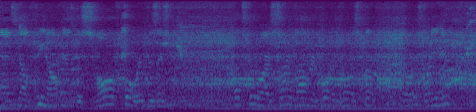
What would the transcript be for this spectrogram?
And it's Delfino in the small forward position. Let's go to our sideline reporter, Doris Burke. Doris, what do you hear?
